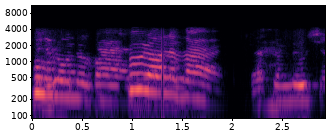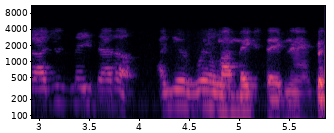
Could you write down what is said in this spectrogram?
food on the vine. Food on the vine. That's some new shit. I just made that up. I get real. My mixtape name.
